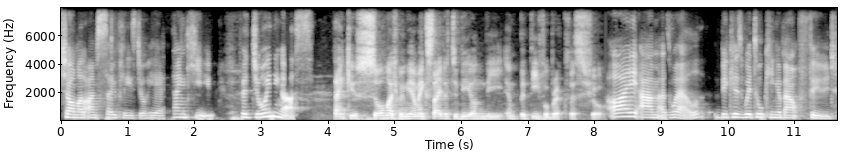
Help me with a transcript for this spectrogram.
Shayamal, I'm so pleased you're here. Thank you for joining us. Thank you so much, Mimi. I'm excited to be on the Empathy for Breakfast show. I am as well because we're talking about food.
